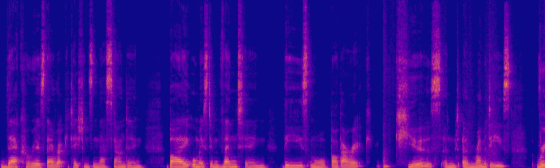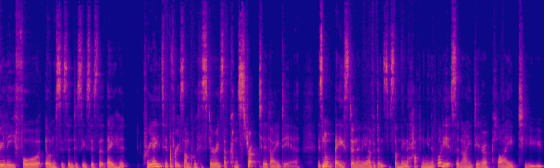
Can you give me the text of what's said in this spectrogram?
their careers, their reputations, and their standing by almost inventing these more barbaric cures and um, remedies really for illnesses and diseases that they had created. For example, hysteria is a constructed idea. It's not based on any evidence of something that's happening in the body, it's an idea applied to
